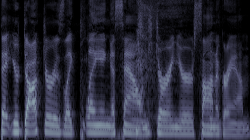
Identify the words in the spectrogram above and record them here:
that your doctor is like playing a sound during your sonogram.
